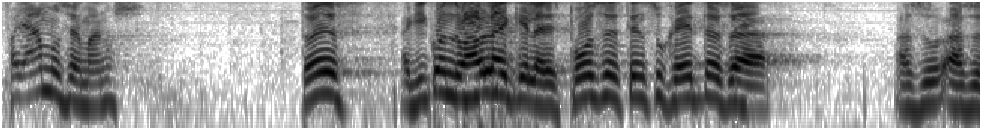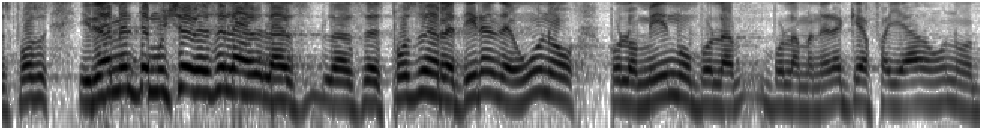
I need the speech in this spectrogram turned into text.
Fallamos, hermanos. Entonces, aquí cuando habla de que las esposas estén sujetas a, a, su, esposo, y realmente muchas veces las, las, esposas se retiran de uno por lo mismo, por la, por la manera que ha fallado uno,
